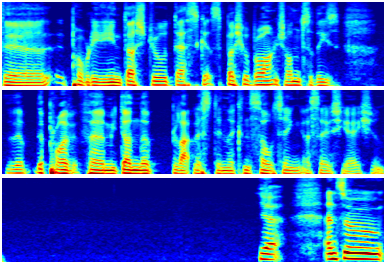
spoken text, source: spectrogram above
the probably the industrial desk at Special Branch onto these the, the private firm who done the blacklisting, the consulting association. Yeah. And so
